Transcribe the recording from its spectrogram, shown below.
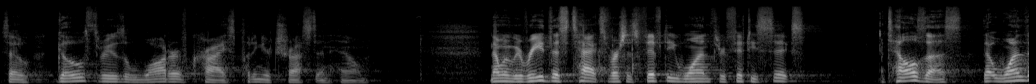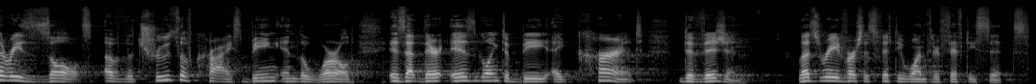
So go through the water of Christ, putting your trust in Him. Now, when we read this text, verses 51 through 56, tells us that one of the results of the truth of Christ being in the world is that there is going to be a current division. Let's read verses 51 through 56.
